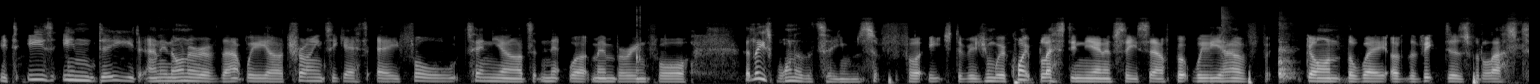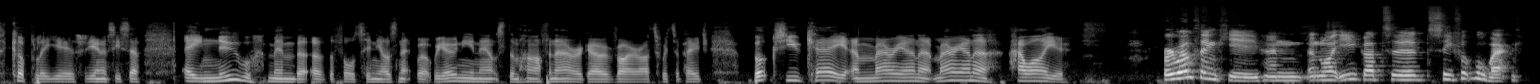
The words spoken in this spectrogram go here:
It is indeed, and in honour of that, we are trying to get a full 10 yards network member in for at least one of the teams for each division. We're quite blessed in the NFC South, but we have gone the way of the victors for the last couple of years for the NFC South. A new member of the 14 Yards Network. We only announced them half an hour ago via our Twitter page. Bucks UK and Mariana. Mariana, how are you? Very well, thank you. And and like you, glad to, to see football back.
